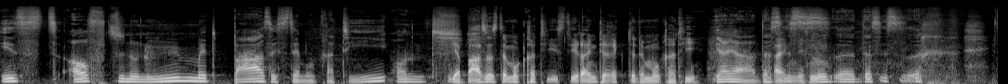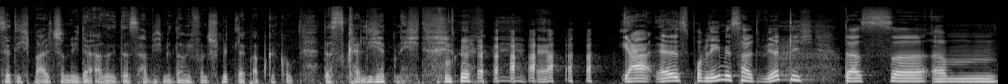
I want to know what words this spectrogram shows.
ist oft synonym mit Basisdemokratie und ja, Basisdemokratie ist die rein direkte Demokratie. Ja, ja, das ist, ne? äh, das ist, äh, jetzt hätte ich bald schon wieder, also das habe ich mir, glaube ich, von Schmidtlab abgeguckt. Das skaliert nicht. äh, ja, das Problem ist halt wirklich, dass, äh, ähm,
